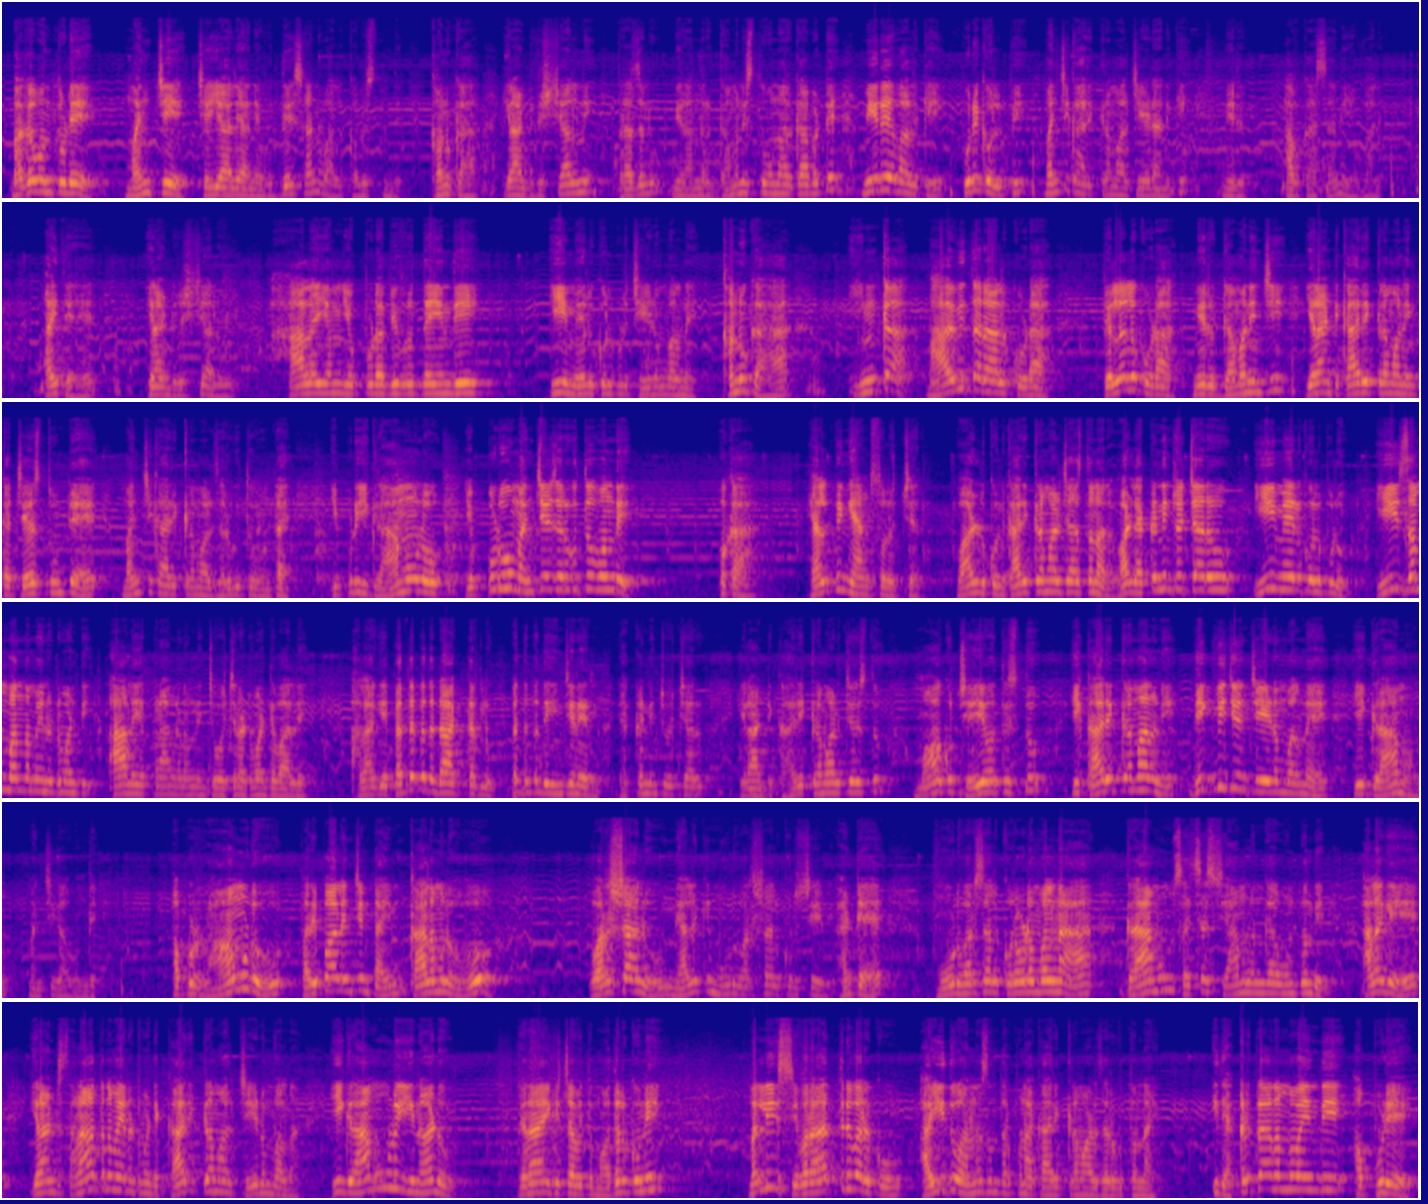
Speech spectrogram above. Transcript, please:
భగవంతుడే మంచి చేయాలి అనే ఉద్దేశాన్ని వాళ్ళు కలుస్తుంది. కనుక ఇలాంటి విషయాల్ని ప్రజలు మీరందరూ గమనిస్తూ ఉన్నారు కాబట్టి మీరే వాళ్ళకి పురికొల్పి మంచి కార్యక్రమాలు చేయడానికి మీరు అవకాశాన్ని ఇవ్వాలి. అయితే ఇలాంటి విషయాలు ఆలయం ఎప్పుడు అభివృద్ధి అయింది? ఈ మేలుకొల్పులు చేయడం వలనే కనుక ఇంకా భావితరాలు కూడా పిల్లలు కూడా మీరు గమనించి ఇలాంటి కార్యక్రమాలు ఇంకా చేస్తుంటే మంచి కార్యక్రమాలు జరుగుతూ ఉంటాయి. ఇప్పుడు ఈ గ్రామంలో ఎప్పుడూ మంచే జరుగుతూ ఉంది. ఒక హెల్పింగ్ హ్యాండ్స్ వాళ్ళు వచ్చారు. వాళ్ళు కొన్ని కార్యక్రమాలు చేస్తున్నారు. వాళ్ళు ఎక్కడి నుంచి వచ్చారు? ఈ మేలుకొలుపులు ఈ సంబంధమైనటువంటి ఆలయ ప్రాంగణం నుంచి వచ్చినటువంటి వాళ్ళే. అలాగే పెద్ద పెద్ద డాక్టర్లు పెద్ద పెద్ద ఇంజనీర్లు ఎక్కడి నుంచి వచ్చారు? ఇలాంటి కార్యక్రమాలు చేస్తూ మాకు చేయవతిస్తూ ఈ కార్యక్రమాలని దిగ్విజయం చేయడం వల్లనే ఈ గ్రామం మంచిగా ఉంది. అప్పుడు రాముడు పరిపాలించిన టైం కాలంలో వర్షాలు నెలకి మూడు వర్షాలు కురిసేవి. అంటే మూడు వర్షాలు కురవడం వలన గ్రామం సస్యశ్యామలంగా ఉంటుంది. అలాగే ఇలాంటి సనాతనమైనటువంటి కార్యక్రమాలు చేయడం వలన ఈ గ్రామంలో ఈనాడు వినాయక చవితి మొదలుకొని మళ్ళీ శివరాత్రి వరకు ఐదు అన్న సంతర్పణ కార్యక్రమాలు జరుగుతున్నాయి. ఇది ఎక్కడ ప్రారంభమైంది? అప్పుడే.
